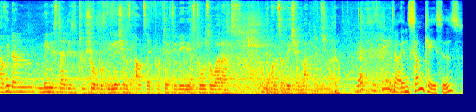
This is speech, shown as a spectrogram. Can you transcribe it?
Have we done many studies to show populations outside protected areas to also warrant the conservation language? that's the thing. Now, in some cases,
